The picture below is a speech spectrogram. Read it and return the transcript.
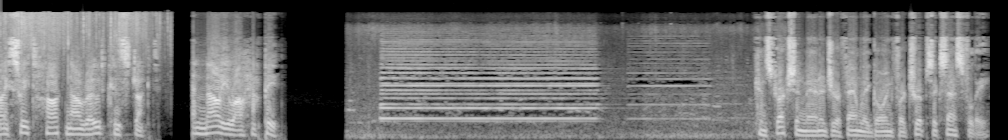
my sweetheart now road construct. And now you are happy. Construction manager family going for trip successfully.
